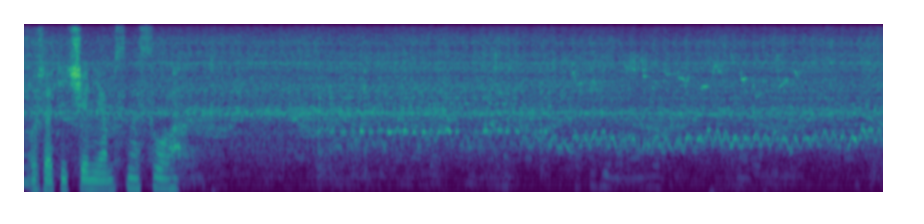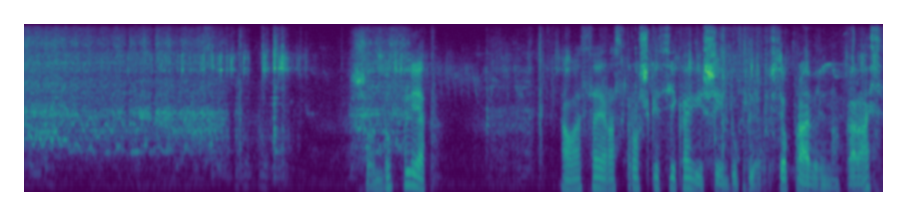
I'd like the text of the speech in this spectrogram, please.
Вже теченням снесло. Що, дуплет? Але цей раз трошки цікавіший дуплет. Все правильно, карась.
